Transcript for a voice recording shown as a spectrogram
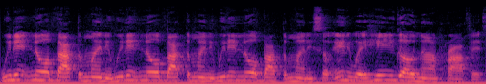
We didn't know about the money. We didn't know about the money. We didn't know about the money. So anyway, here you go, nonprofits.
